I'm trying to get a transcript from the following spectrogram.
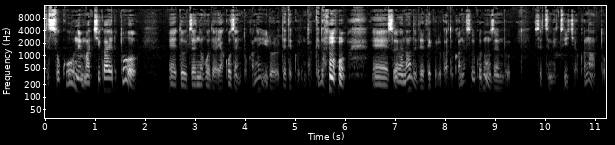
でそこをね間違えると,、えーと、禅の方ではヤコ禅とかねいろいろ出てくるんだけども、えー、それが何で出てくるかとかねそういうことも全部説明ついちゃうかなと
